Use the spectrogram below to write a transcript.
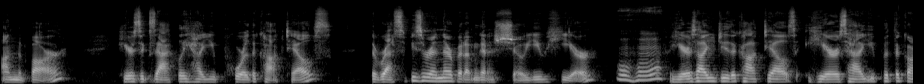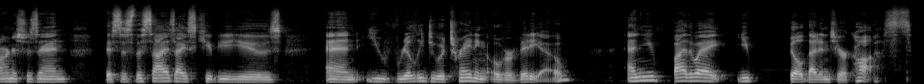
on the bar. Here's exactly how you pour the cocktails. The recipes are in there, but I'm going to show you here. Mm-hmm. Here's how you do the cocktails. Here's how you put the garnishes in. This is the size ice cube you use. And you really do a training over video. And you, by the way, you build that into your costs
